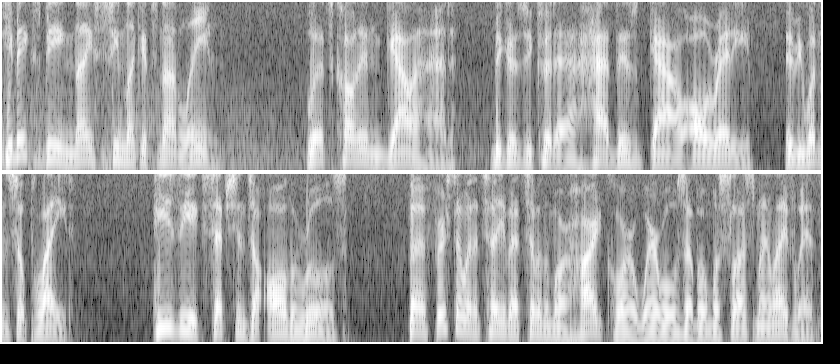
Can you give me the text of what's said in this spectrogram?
He makes being nice seem like it's not lame. Let's call him Galahad, because he could have had this gal already if he wasn't so polite. He's the exception to all the rules. But first I want to tell you about some of the more hardcore werewolves I've almost lost my life with.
